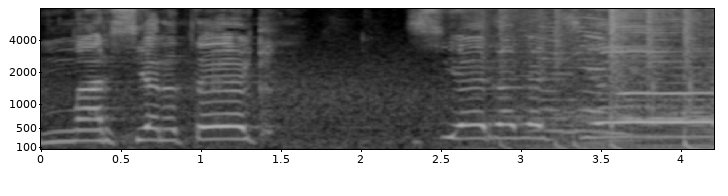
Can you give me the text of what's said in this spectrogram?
Marciano Tech. Cierra de acción.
